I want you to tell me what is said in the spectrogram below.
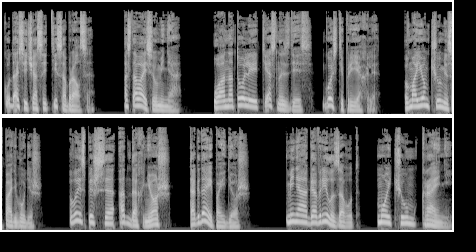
«Куда сейчас идти собрался? Оставайся у меня. У Анатолия тесно здесь, гости приехали. В моем чуме спать будешь. Выспишься, отдохнешь, тогда и пойдешь. Меня Гаврила зовут, мой чум крайний.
